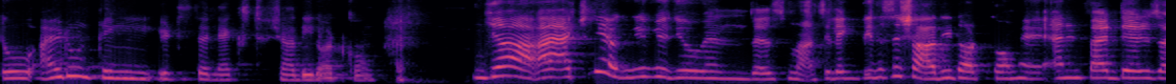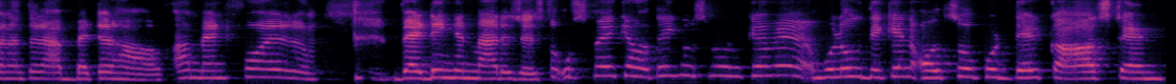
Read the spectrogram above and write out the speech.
तो I don't think it's the next Shaadi dot shadi.com Yeah, I actually agree with you in this much. Like this is shadi.com hai, and in fact there is another app better half are meant for um, wedding and marriages. तो उसमें क्या होता है कि उसमें उनके में वो लोग they can also put their caste and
